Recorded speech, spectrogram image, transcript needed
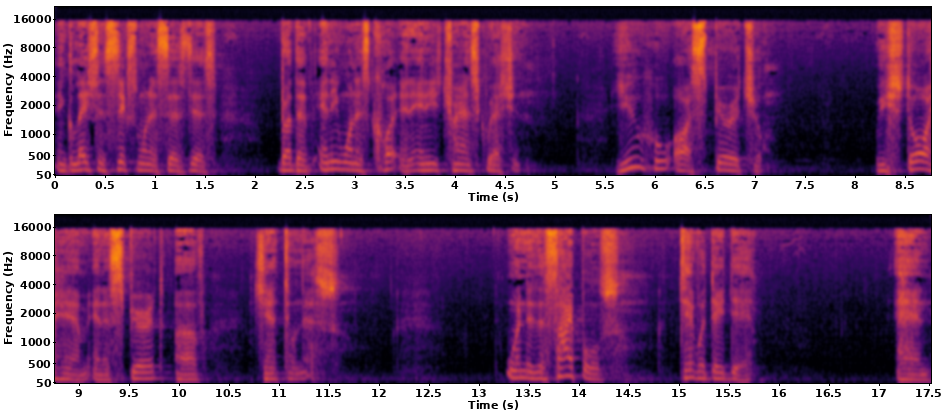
In Galatians 6 1, it says this Brother, if anyone is caught in any transgression, you who are spiritual, restore him in a spirit of gentleness. When the disciples did what they did, and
